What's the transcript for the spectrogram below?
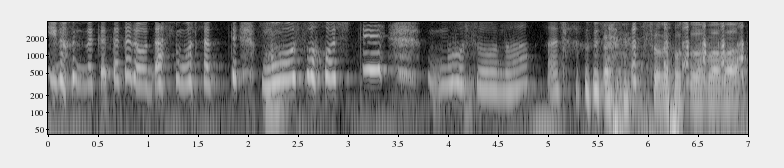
いろんな方からお題もらって妄想して妄想のアナウンサー。それをそのまま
